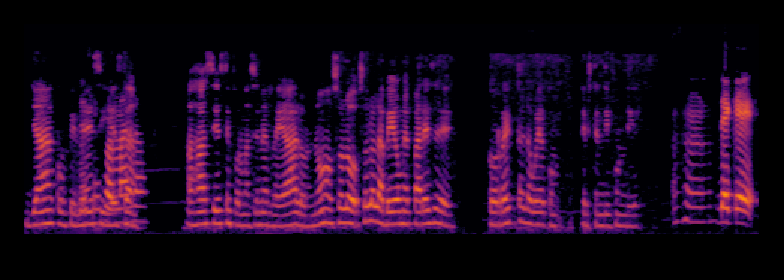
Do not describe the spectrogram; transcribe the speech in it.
ya confirmé si esta, ajá, si esta información es real o no, solo, solo la veo, me parece correcta y la voy a con- este, difundir. De que,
